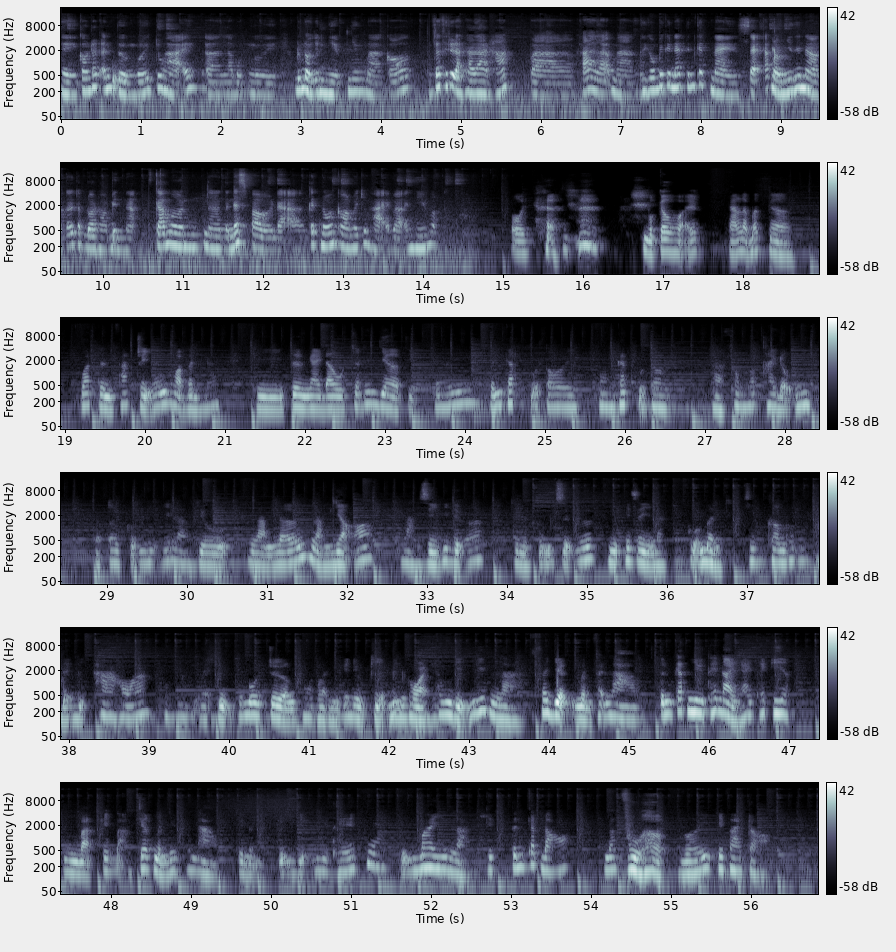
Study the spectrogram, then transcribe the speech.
Thì con rất ấn tượng với chú Hải à, là một người đứng đầu doanh nghiệp nhưng mà có rất thích đàn đàn hát và khá là lãng mạn. Thì không biết cái nét tính cách này sẽ tác động như thế nào tới tập đoàn Hòa Bình ạ. Cảm ơn uh, The Next Power đã kết nối con với chú Hải và anh Hiếu ạ. ôi một câu hỏi khá là bất ngờ quá trình phát triển hòa bình đó, thì từ ngày đầu cho đến giờ thì cái tính cách của tôi phong cách của tôi à, không có thay đổi và tôi cũng nghĩ là dù làm lớn làm nhỏ làm gì đi nữa thì mình cũng giữ những cái gì là của mình chứ không để bị tha hóa không để bị cái môi trường hoặc là những cái điều kiện bên ngoài không nghĩ là xây dựng mình phải làm tính cách như thế này hay thế kia mà cái bản chất mình như thế nào thì mình cứ giữ như thế Dạ. cũng may là cái tính cách đó nó phù hợp với cái vai trò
